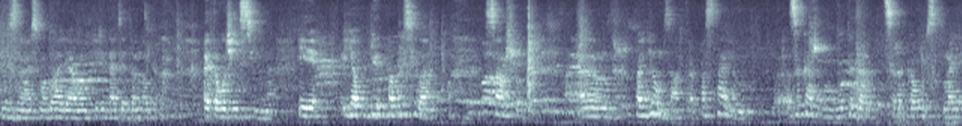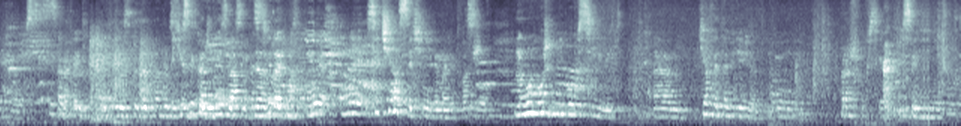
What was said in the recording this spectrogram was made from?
Не знаю, смогла ли я вам передать это, но это очень сильно. И я попросила Сашу, э, пойдем завтра, поставим, закажем вот это сорокаульский молитву, Если каждый из нас это сделает, мы, мы сейчас сочинили молитвослов, но мы можем его усилить. Э, я в это верю. Прошу всех присоединиться.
